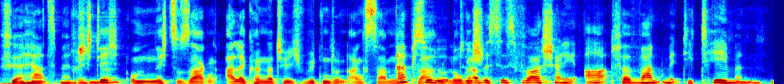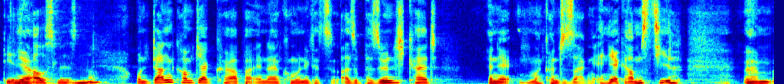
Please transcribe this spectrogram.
für Herzmenschen. Richtig, ne? um nicht zu sagen, alle können natürlich wütend und Angst haben. Na, Absolut, klar, logisch. aber es ist wahrscheinlich artverwandt mit den Themen, die es ja. auslösen. Ne? Und dann kommt ja Körper in der Kommunikation, also Persönlichkeit, man könnte sagen Enneagrammstil, ähm,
